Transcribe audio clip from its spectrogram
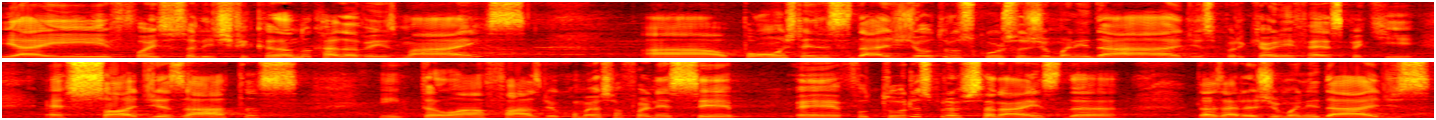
e aí foi se solidificando cada vez mais, ao ponto de ter necessidade de outros cursos de humanidades, porque a Unifesp aqui é só de exatas. Então a FASB começou a fornecer é, futuros profissionais da, das áreas de humanidades,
